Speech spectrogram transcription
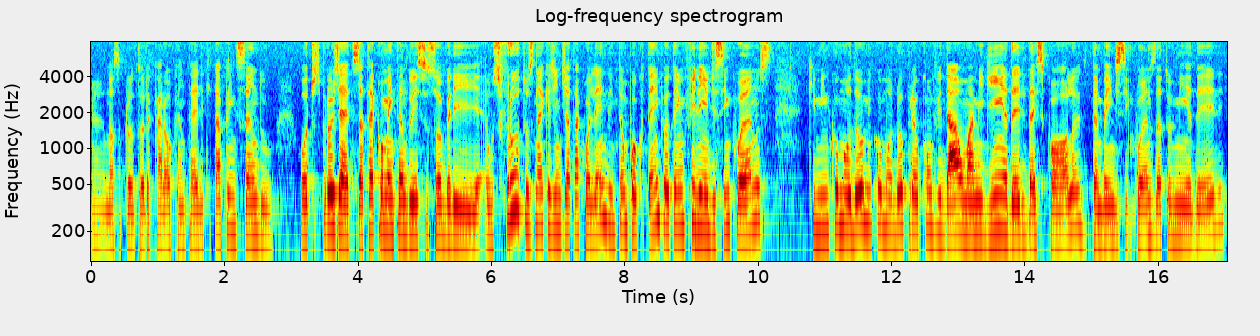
a nossa produtora Carol Cantelli, que está pensando outros projetos, até comentando isso sobre eh, os frutos né, que a gente já está colhendo em tão pouco tempo. Eu tenho um filhinho de 5 anos que me incomodou, me incomodou para eu convidar uma amiguinha dele da escola, também de 5 anos, da turminha dele.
